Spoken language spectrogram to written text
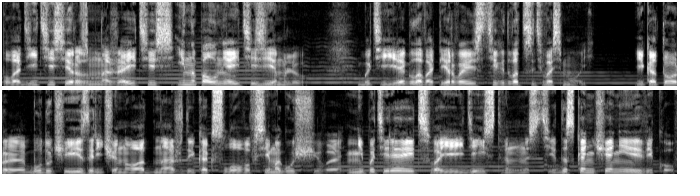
«Плодитесь и размножайтесь и наполняйте землю». Бытие, глава 1, стих 28 и которое, будучи изречено однажды как слово всемогущего, не потеряет своей действенности до скончания веков.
